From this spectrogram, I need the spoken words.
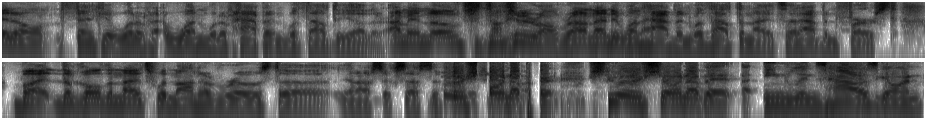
I don't think it would have one would have happened without the other. I mean, no, don't get me wrong. Route 91 happened without the Knights. That happened first, but the Golden Knights would not have rose to you know successive. She was showing up. At, she was showing up at England's house, going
